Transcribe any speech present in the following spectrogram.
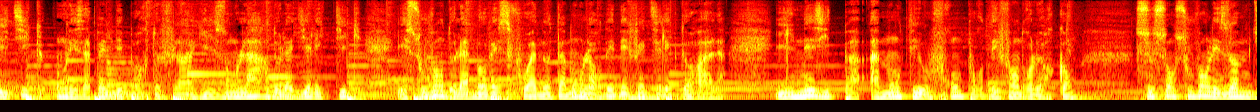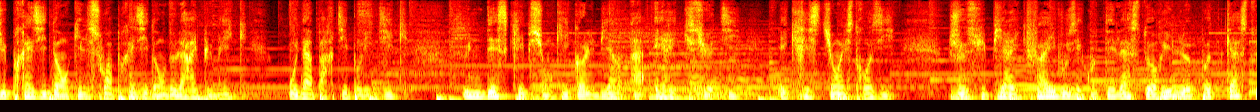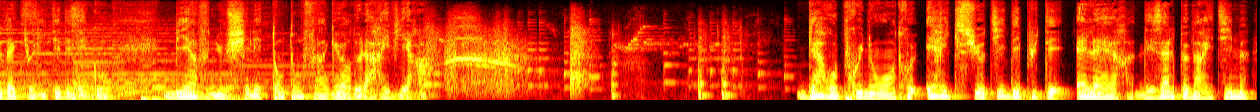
En politique, on les appelle des porte-flingues. Ils ont l'art de la dialectique et souvent de la mauvaise foi, notamment lors des défaites électorales. Ils n'hésitent pas à monter au front pour défendre leur camp. Ce sont souvent les hommes du président, qu'ils soient président de la République ou d'un parti politique. Une description qui colle bien à Éric Ciotti et Christian Estrosi. Je suis Pierrick Fay, vous écoutez La Story, le podcast d'actualité des échos. Bienvenue chez les tontons flingueurs de la Riviera. Gare au pruneau entre Éric Ciotti, député LR des Alpes-Maritimes,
